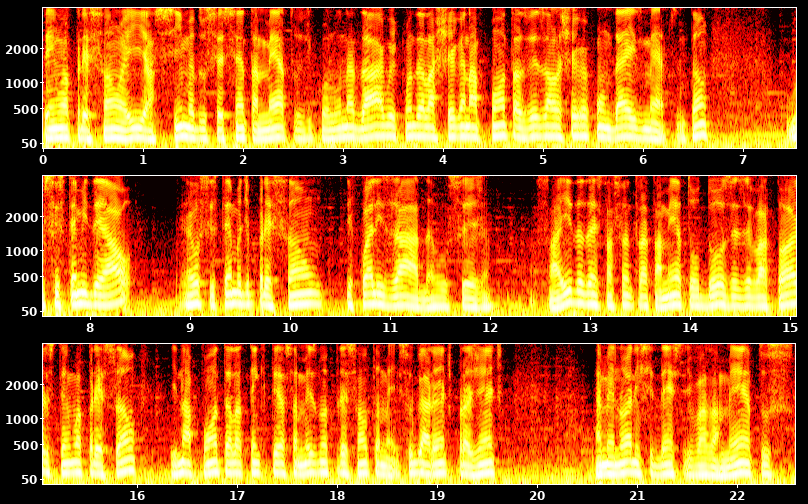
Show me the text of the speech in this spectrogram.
têm uma pressão aí acima dos 60 metros de coluna d'água e quando ela chega na ponta, às vezes ela chega com 10 metros. Então, o sistema ideal é o sistema de pressão equalizada, ou seja, a saída da estação de tratamento ou dos reservatórios tem uma pressão e na ponta ela tem que ter essa mesma pressão também. Isso garante para gente a menor incidência de vazamentos,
